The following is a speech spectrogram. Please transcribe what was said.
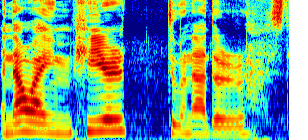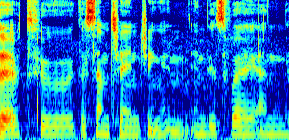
and now i'm here to another step to do some changing in in this way. And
